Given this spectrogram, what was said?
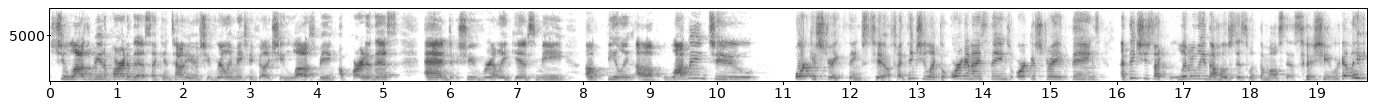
she loves being a part of this. I can tell you, she really makes me feel like she loves being a part of this. And she really gives me a feeling of loving to orchestrate things too. So I think she liked to organize things, orchestrate things. I think she's like literally the hostess with the mostest. So she really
